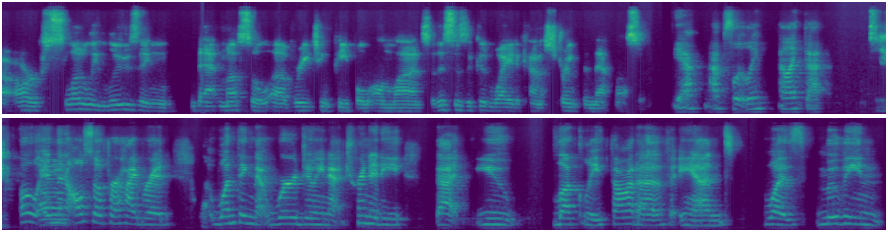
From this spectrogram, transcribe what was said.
are slowly losing that muscle of reaching people online. So this is a good way to kind of strengthen that muscle. Yeah, absolutely. I like that. Oh, and um, then also for hybrid, one thing that we're doing at Trinity that you luckily thought of and was moving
